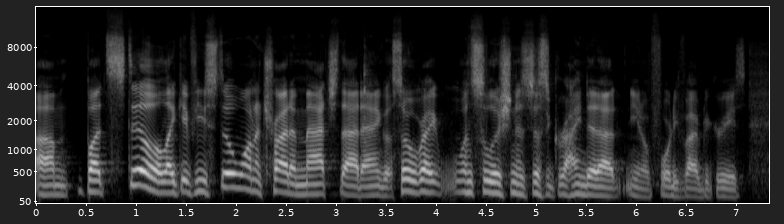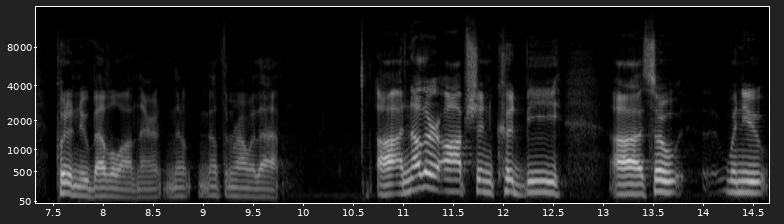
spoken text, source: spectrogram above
Um, but still, like if you still want to try to match that angle, so right, one solution is just grind it at you know 45 degrees, put a new bevel on there. No, nothing wrong with that. Uh, another option could be, uh, so when you,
